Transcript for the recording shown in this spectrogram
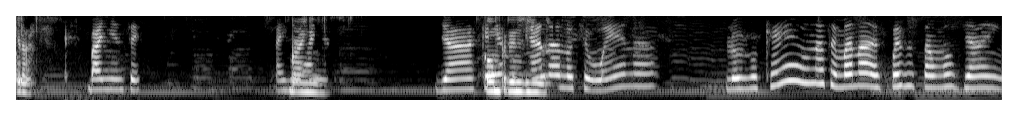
Gracias. Báñense. Ay, ya, Baño. Ya. Compren Mañana, Nochebuena. Luego, ¿qué? Una semana después estamos ya en.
